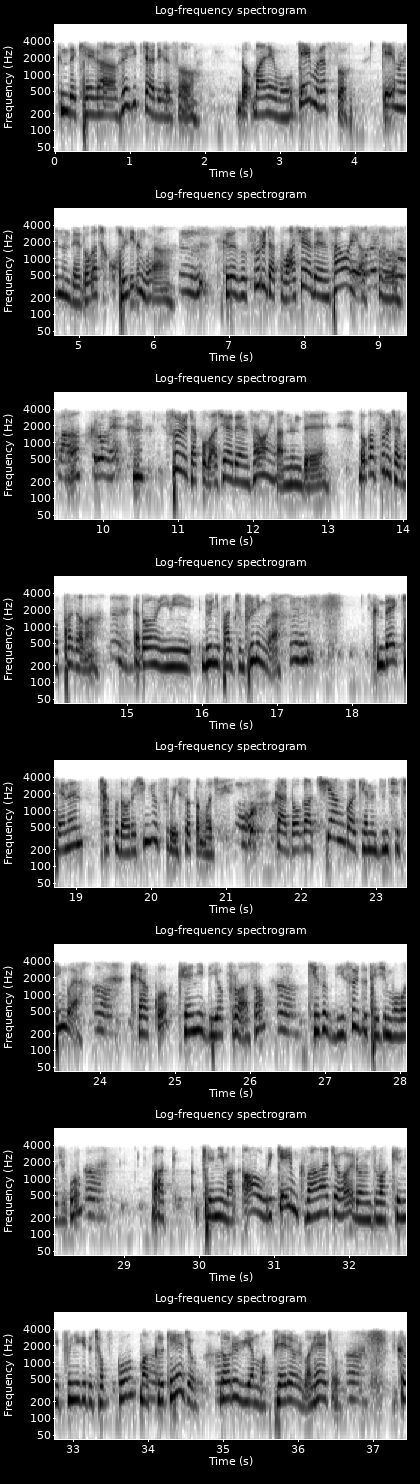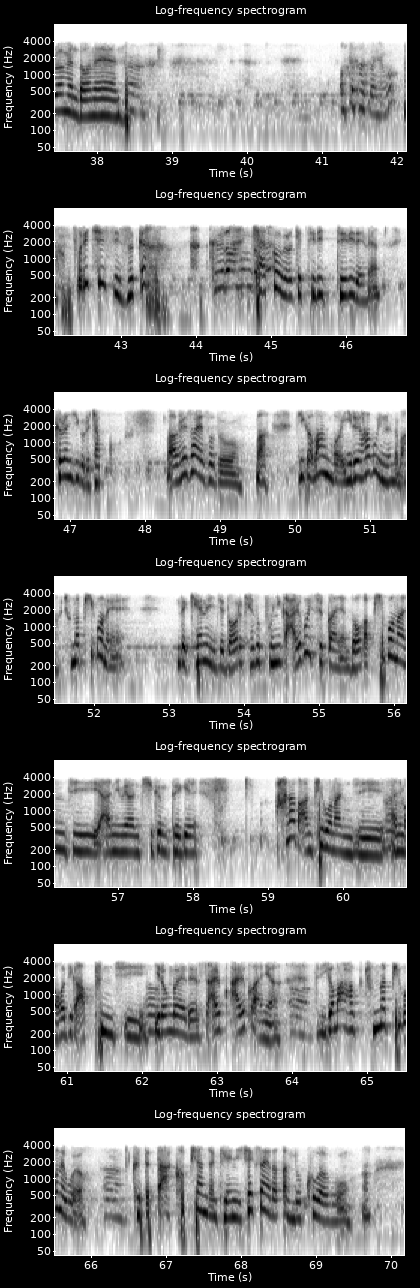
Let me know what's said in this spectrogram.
근데 걔가 회식 자리에서 너 만약에 뭐 게임을 했어. 게임을 했는데 너가 자꾸 걸리는 거야. 응. 그래서 술을 자꾸 마셔야 되는 상황이 네, 오늘 왔어. 막 어? 그러네. 응? 술을 자꾸 마셔야 되는 상황이 왔는데 너가 술을 잘 못하잖아. 응. 그러니까 너는 이미 눈이 반쯤 풀린 거야. 응. 근데 걔는 자꾸 너를 신경 쓰고 있었던 거지. 어. 그러니까 너가 취한 걸 걔는 눈치챈 거야. 어. 그래갖고 괜히 네 옆으로 와서 어. 계속 네 술도 대신 먹어주고 어. 막 괜히 막 아 우리 게임 그만하죠 이러면서 막 괜히 분위기도 접고 막 어. 그렇게 해줘. 너를 위한 막 배려를 막 해줘. 어. 그러면 너는 어. 어떡할 거냐고? 뿌리칠 수 있을까? 그런? 자꾸 그렇게 들이 들이대면 그런 식으로 자꾸 막 회사에서도 막 네가 막 뭐 일을 하고 있는데 막 존나 피곤해. 근데 걔는 이제 너를 계속 보니까 알고 있을 거 아니야. 너가 피곤한지 아니면 지금 되게 하나도 안 피곤한지 어. 아니면 어디가 아픈지 어. 이런 거에 대해서 알알거 아니야. 어. 네가 막 존나 피곤해 보여. 어. 그때 딱 커피 한 잔 괜히 책상에다 딱 놓고 가고 어?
